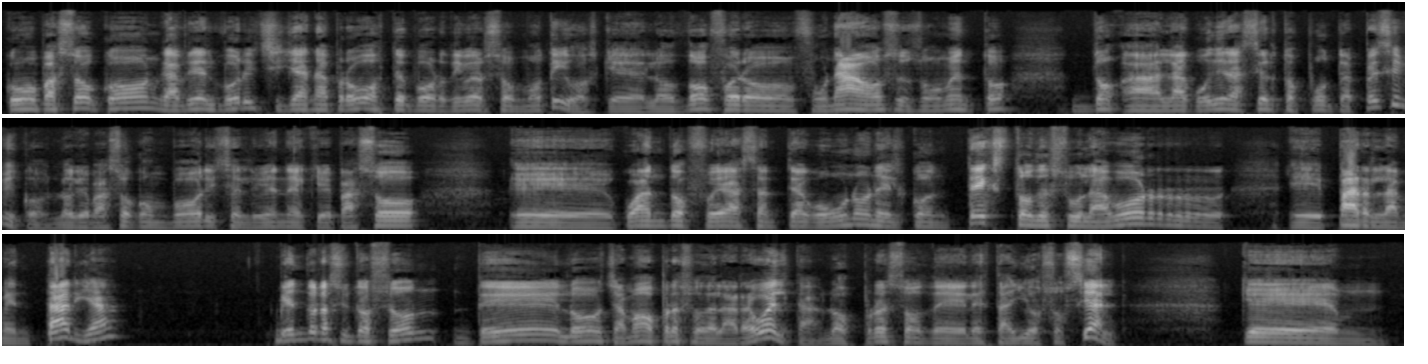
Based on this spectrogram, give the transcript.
Como pasó con Gabriel Boric y Yana Proboste por diversos motivos, que los dos fueron funados en su momento al acudir a ciertos puntos específicos. Lo que pasó con Boric el viernes que pasó eh, cuando fue a Santiago 1 en el contexto de su labor parlamentaria, viendo la situación de los llamados presos de la revuelta, los presos del estallido social, que mm,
